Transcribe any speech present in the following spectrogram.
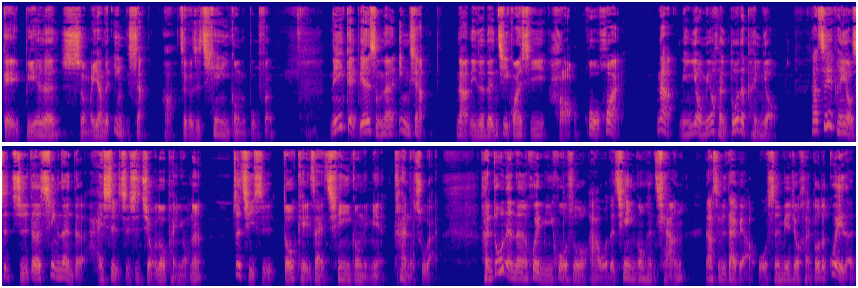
给别人什么样的印象啊？这个是迁移宫的部分。你给别人什么样的印象？那你的人际关系好或坏？那你有没有很多的朋友？那这些朋友是值得信任的，还是只是酒肉朋友呢？这其实都可以在迁移宫里面看得出来。很多人呢会迷惑说啊，我的迁移宫很强，那是不是代表我身边就很多的贵人？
